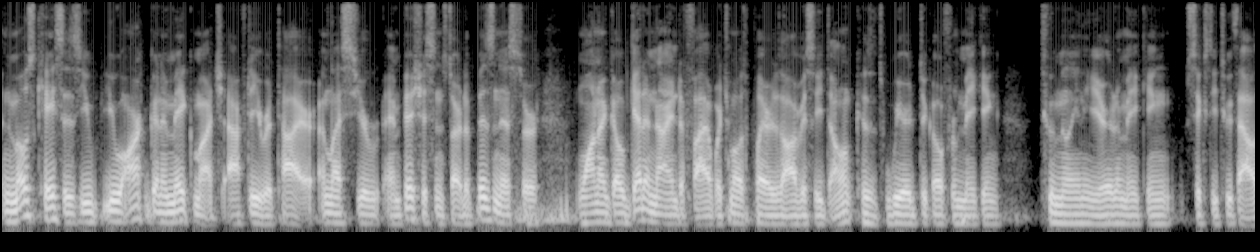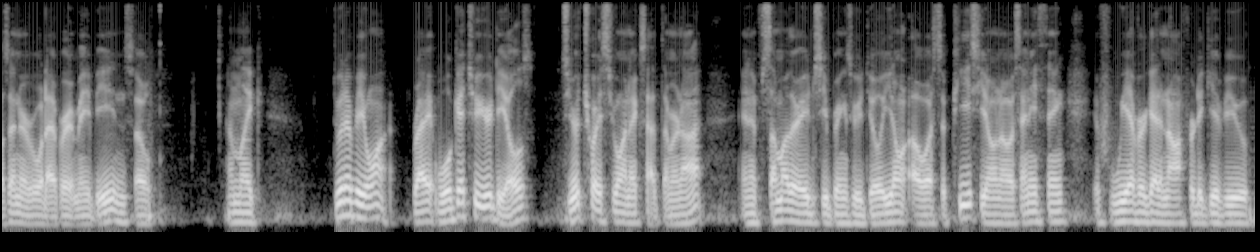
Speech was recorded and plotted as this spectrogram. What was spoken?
in most cases you you aren't going to make much after you retire, unless you're ambitious and start a business or want to go get a nine to five, which most players obviously don't, because it's weird to go from making two million a year to making sixty-two thousand or whatever it may be. And so I'm like, do whatever you want, right? We'll get you your deals. It's your choice you want to accept them or not. And if some other agency brings you a deal, you don't owe us a piece, you don't owe us anything. If we ever get an offer to give you,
